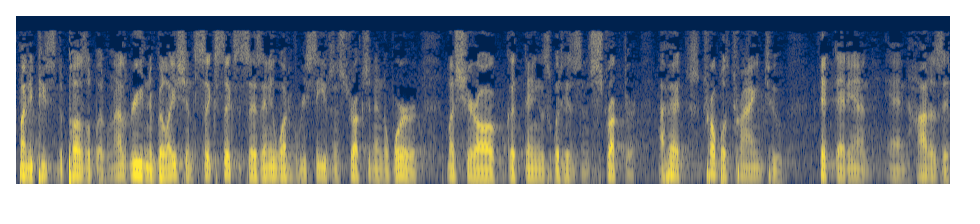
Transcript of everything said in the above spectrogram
funny piece of the puzzle, but when I read in Galatians 6 6, it says, Anyone who receives instruction in the word must share all good things with his instructor. I've had trouble trying to fit that in, and how does it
